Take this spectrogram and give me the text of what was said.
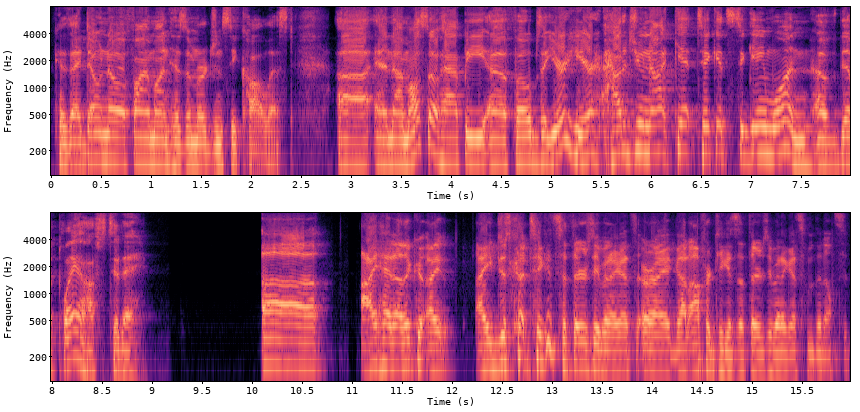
Because I don't know if I'm on his emergency call list. Uh, and I'm also happy, uh, Phobes, that you're here. How did you not get tickets to game one of the playoffs today? Uh, I had other. I I just got tickets to Thursday, but I got or I got offered tickets to Thursday, but I got something else to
